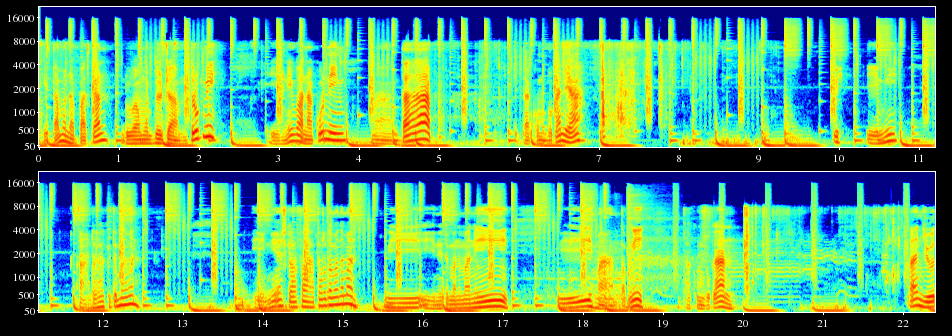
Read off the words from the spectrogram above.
Kita mendapatkan dua mobil dam truk nih. Ini warna kuning. Mantap. Kita kumpulkan ya. Wih ini ada lagi teman-teman. Ini eskavator teman-teman. Wih ini teman-teman nih. Wih mantap nih. Kita kumpulkan lanjut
